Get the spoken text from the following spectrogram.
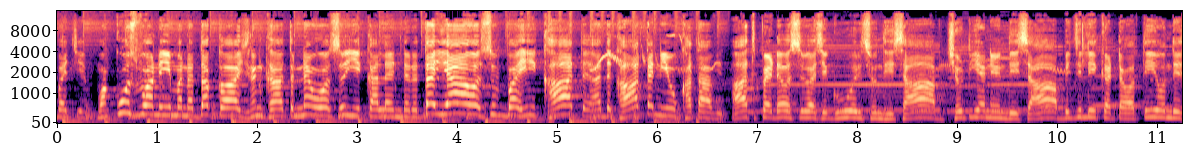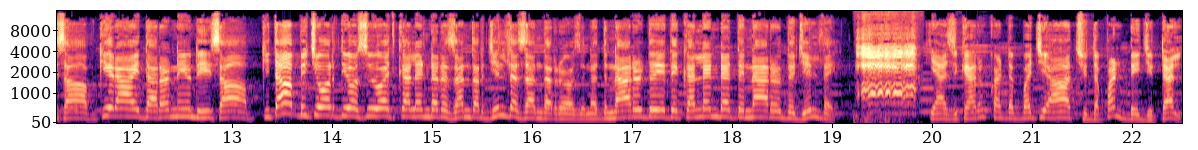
बचे वहाँ कुछ बनी मन तक आश्रन खात न ओसु ये कैलेंडर त या ओसु बही खात अद खात नहीं खतावी हाथ पे डोसु वसी गूर सुंद हिसाब छुट्टियाँ नहीं हुंदी हिसाब बिजली कटौती हुंदी हिसाब किराएदार नहीं हुंदी हिसाब किताब बिचोर दियो सु आज कैलेंडर अंदर जिल्द अंदर रोज। न द नारू दे दे कैलेंडर ते नारू द, जिल्द क्या जिकारो कट बचे आज दपन डिजिटल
